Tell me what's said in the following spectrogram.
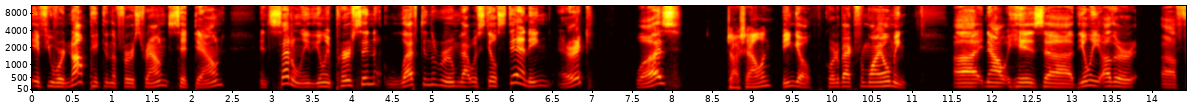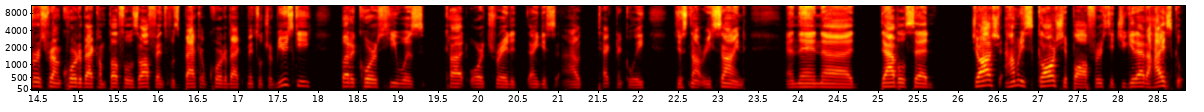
if you were not picked in the first round, sit down. And suddenly, the only person left in the room that was still standing, Eric, was Josh Allen. Bingo, quarterback from Wyoming. Uh, now, his uh, the only other uh, first round quarterback on Buffalo's offense was backup quarterback Mitchell Trubisky, but of course he was cut or traded. I guess out technically, just not re-signed. And then uh, Dabble said, "Josh, how many scholarship offers did you get out of high school?"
